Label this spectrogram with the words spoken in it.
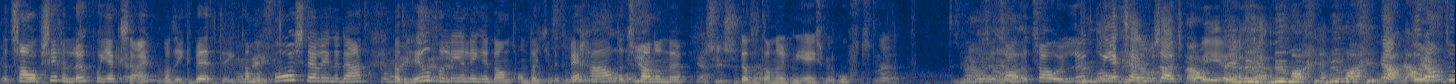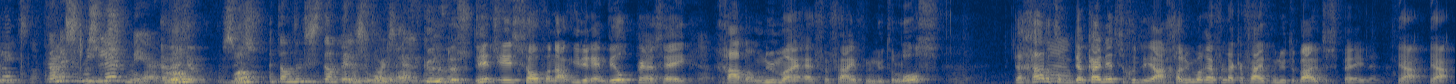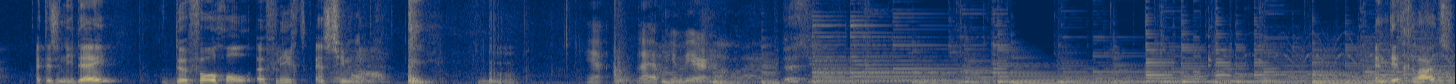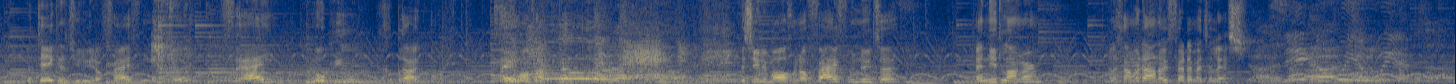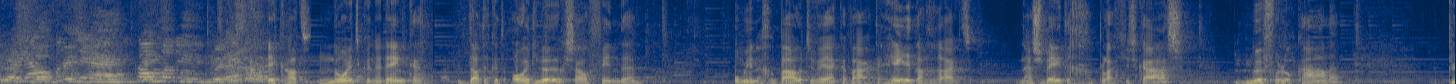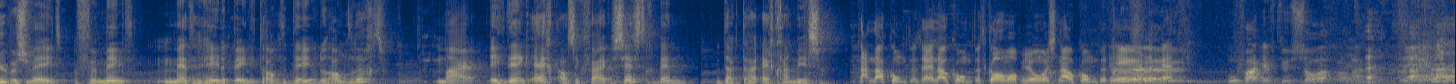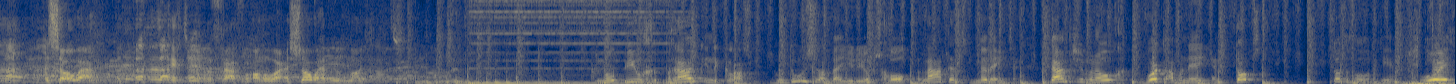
Het zou op zich een leuk project zijn, want ik, ben, ik kan me voorstellen inderdaad dat heel veel leerlingen dan, omdat je het weghaalt, het spannende, dat het dan ook niet eens meer hoeft. Dus het, zou, het zou een leuk project zijn om eens uit te proberen. nu, Ja. nu mag je, nu mag je. Ja, doe dan, doe dan. Dan is het niet Precies. leuk meer. En weet je, precies. En dan, doen ze, dan willen ze het waarschijnlijk Kunnen niet. dus, dit is zo van, nou iedereen wil per se, ga dan nu maar even vijf minuten los. Dan gaat het om, dan kan je net zo goed, ja, ga nu maar even lekker vijf minuten buiten spelen. Ja, ja. Het is een idee. De vogel eh, vliegt en Simon. Ja, daar heb je hem weer. En dit geluid betekent dat jullie dan vijf minuten vrij mobiel gebruik mogen. Jullie mogen dus jullie mogen nog vijf minuten en niet langer. En dan gaan we daarna weer verder met de les. Zeker, goeie, goeie. Ik had nooit kunnen denken dat ik het ooit leuk zou vinden om in een gebouw te werken waar het de hele dag ruikt naar zwetige geplakjes kaas, muffe lokalen, puberzweet vermengd met een hele penetrante deodorantlucht. Maar ik denk echt als ik 65 ben dat ik daar echt ga missen. Nou, nou komt het, hè? Nou komt het. Kom op, jongens. Nou komt het. Heerlijk, hè? Hoe vaak heeft u een SOA gehad? Een SOA. Eh, echt weer een vraag voor Anouar. Een SOA heb ik nog nooit gehad. Mobiel gebruik in de klas. Hoe doen ze dat bij jullie op school? Laat het me weten. Duimpjes omhoog, word abonnee en tot, tot de volgende keer. Hoi.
